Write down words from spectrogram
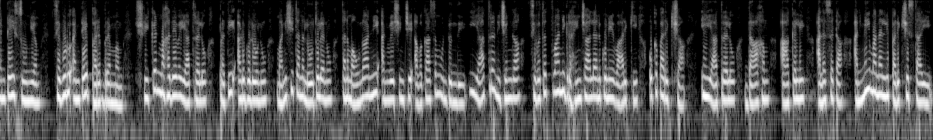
అంటే శూన్యం శివుడు అంటే పరబ్రహ్మం. శ్రీకన్ మహదేవ యాత్రలో ప్రతి అడుగులోనూ మనిషి తన లోతులను తన మౌనాన్ని అన్వేషించే అవకాశం ఉంటుంది. ఈ యాత్ర నిజంగా శివతత్వాన్ని గ్రహించాలి గ్రహించాలనుకునే వారికి ఒక పరీక్ష. ఈ యాత్రలో దాహం ఆకలి అలసట అన్నీ మనల్ని పరీక్షిస్తాయి.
